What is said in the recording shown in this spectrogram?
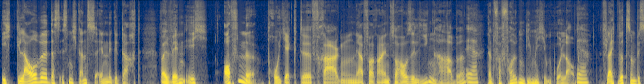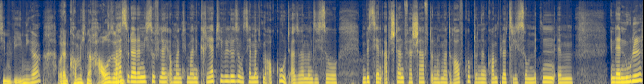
ich glaube, das ist nicht ganz zu Ende gedacht. Weil wenn ich offene Projekte, Fragen, Nervereien zu Hause liegen habe, Ja. dann verfolgen die mich im Urlaub. Ja. Vielleicht wird es so ein bisschen weniger, aber dann komme ich nach Hause Aber hast du da dann nicht so vielleicht auch manchmal eine kreative Lösung? Ist ja manchmal auch gut. Also wenn man sich so ein bisschen Abstand verschafft und nochmal drauf guckt und dann kommt plötzlich so mitten im, in der Nudel,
